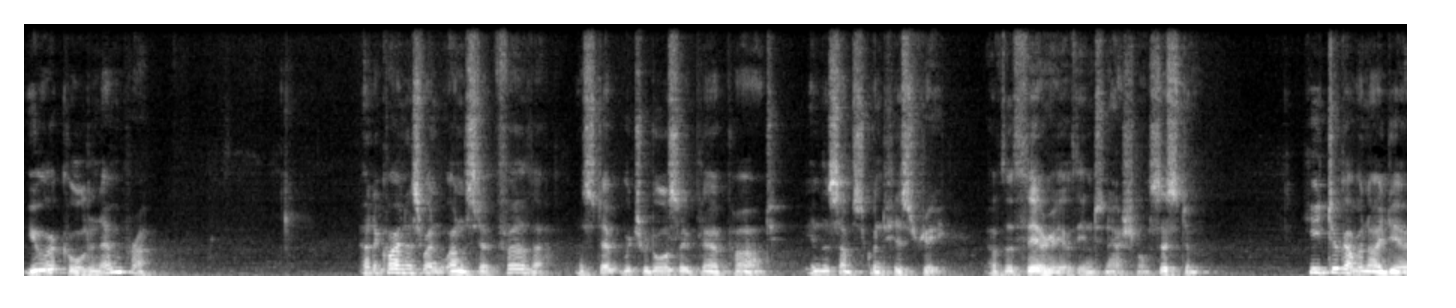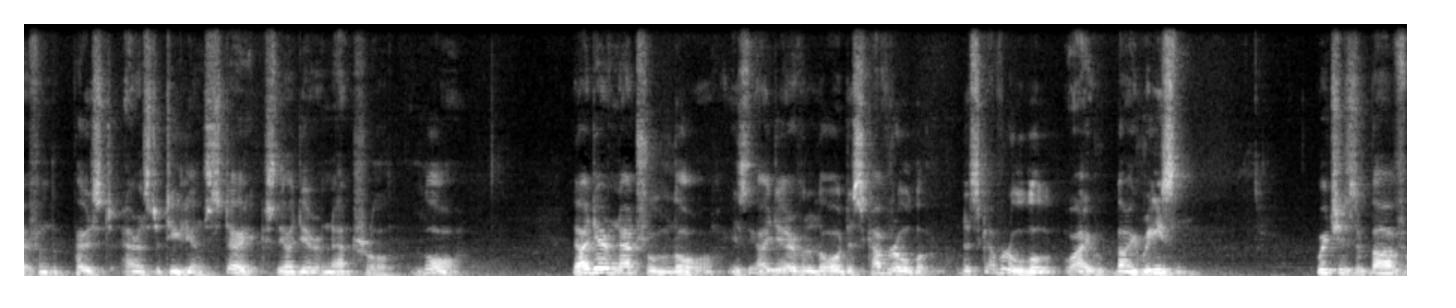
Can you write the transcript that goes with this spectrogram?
you are called an emperor. And Aquinas went one step further, a step which would also play a part in the subsequent history of the theory of the international system. He took up an idea from the post Aristotelian Stoics, the idea of natural law. The idea of natural law is the idea of a law discoverable, discoverable by, by reason, which is above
